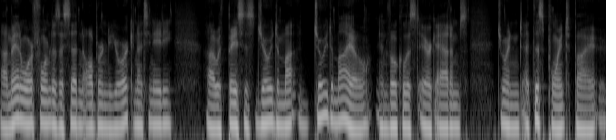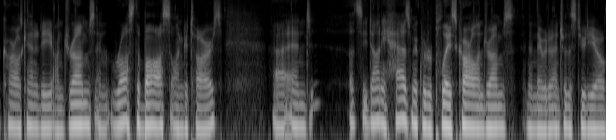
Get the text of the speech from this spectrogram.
Uh, Manowar formed, as I said, in Auburn, New York in 1980, uh, with bassist Joey, DeMa- Joey DeMaio and vocalist Eric Adams, joined at this point by Carl Canedy on drums and Ross the Boss on guitars. Uh, and let's see, Donnie Hamzik would replace Carl on drums, and then they would enter the studio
